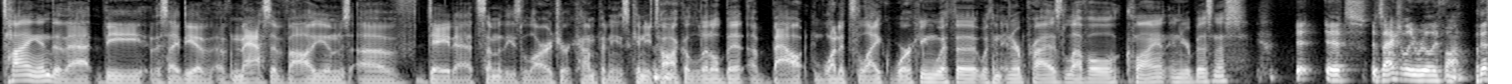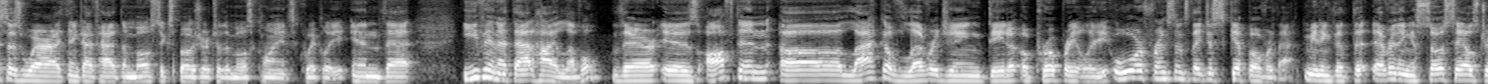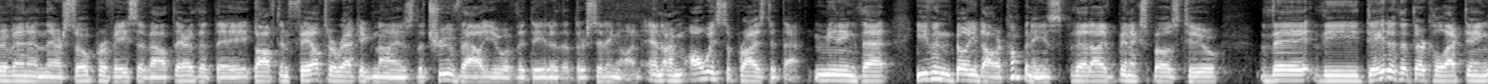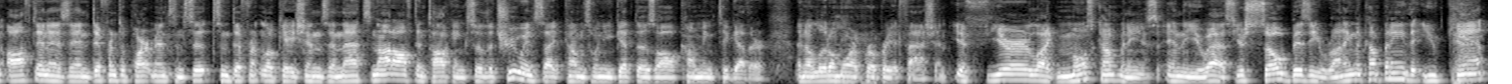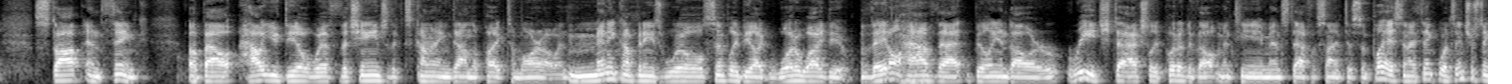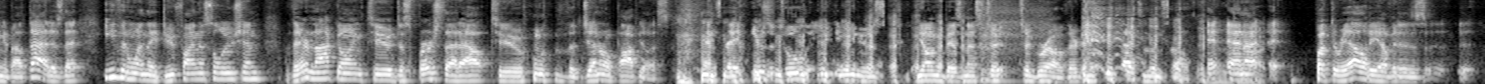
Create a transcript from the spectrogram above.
tying into that the this idea of, of, massive volumes of data at some of these larger companies can you mm-hmm. talk mm-hmm. a little bit about what it's like working with a with an enterprise level client in your business it, it's it's actually really fun this is where i think i've had the most exposure to the most clients quickly in that even at that high level, there is often a lack of leveraging data appropriately, or for instance, they just skip over that, meaning that the, everything is so sales driven and they're so pervasive out there that they often fail to recognize the true value of the data that they're sitting on. And I'm always surprised at that, meaning that even billion dollar companies that I've been exposed to they the data that they're collecting often is in different departments and sits in different locations and that's not often talking. So the true insight comes when you get those all coming together in a little more appropriate fashion. If you're like most companies in the us you're so busy running the company that you can't stop and think about how you deal with the change that's coming down the pike tomorrow. And many companies will simply be like, what do I do? They don't have that billion dollar reach to actually put a development team and staff of scientists in place. And I think what's interesting about that is that even when they do find the solution, they're not going to disperse that out to the general populace and say, here's a tool that you can use, young business, to, to grow. They're going to keep that to themselves. And, and I, but the reality of it is,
